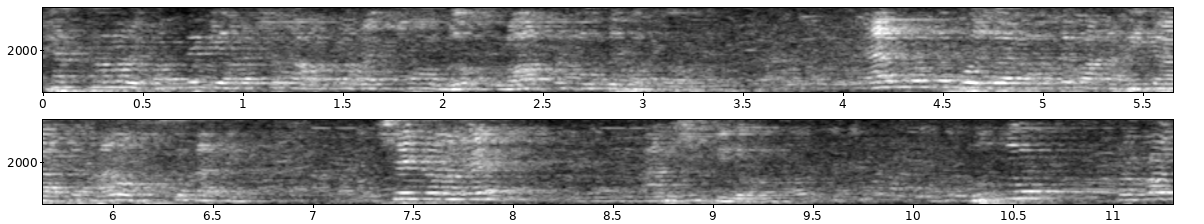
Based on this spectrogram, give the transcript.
ক্ষেত খামারে করতে গিয়ে অনেক সময় আমাকে অনেক সময় লোক লসের মধ্যে পড়তে হয়। এর মধ্যে পরিবারের মধ্যে মাতা পিতা আছে তারা অসুস্থ থাকে সেই কারণে আমি সুখী নই বুদ্ধ তখন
